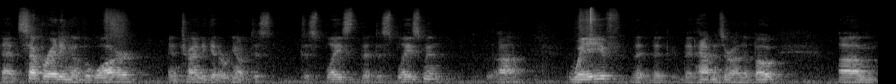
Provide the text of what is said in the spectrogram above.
that separating of the water and trying to get, you know, dis, displace, the displacement, uh, wave that, that, that happens around the boat, um,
